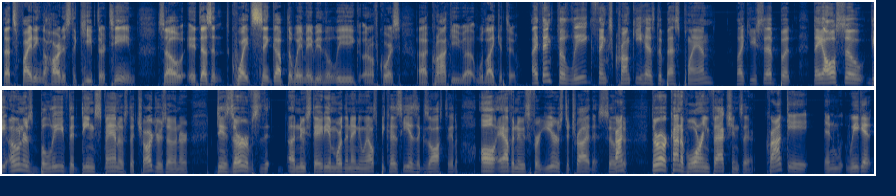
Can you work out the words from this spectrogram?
that's fighting the hardest to keep their team. So it doesn't quite sync up the way maybe the league and of course uh, Kroenke uh, would like it to. I think the league thinks Kroenke has the best plan, like you said, but they also the owners believe that Dean Spanos, the Chargers owner, deserves the, a new stadium more than anyone else because he has exhausted all avenues for years to try this. So Cron- th- there are kind of warring factions there. Kroenke, and we get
